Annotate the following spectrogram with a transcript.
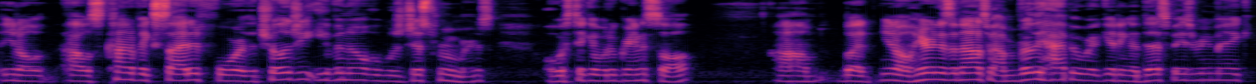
you know, I was kind of excited for the trilogy, even though it was just rumors. Always take it with a grain of salt. Um, but you know, hearing this announcement, I'm really happy we're getting a Dead Space remake.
